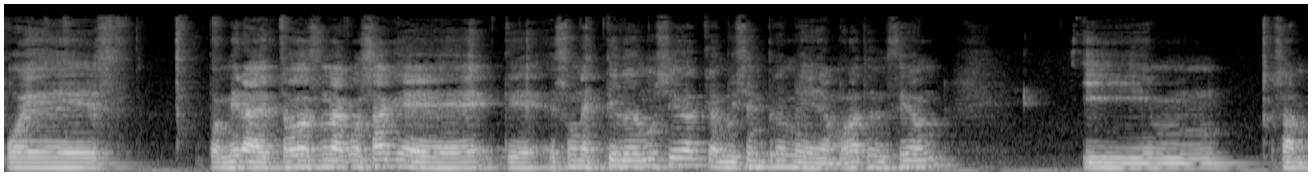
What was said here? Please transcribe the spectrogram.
Pues, pues mira, esto es una cosa que, que es un estilo de música que a mí siempre me llamó la atención y, mm, o sea,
